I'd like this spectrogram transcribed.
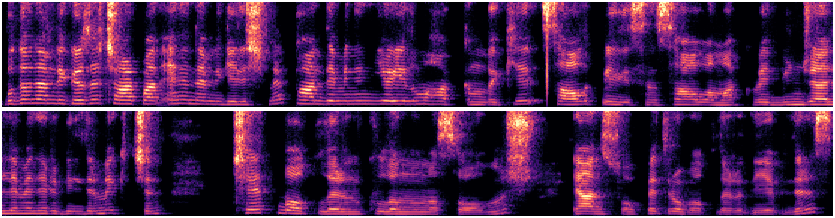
Bu dönemde göze çarpan en önemli gelişme pandeminin yayılımı hakkındaki sağlık bilgisini sağlamak ve güncellemeleri bildirmek için chatbotların kullanılması olmuş. Yani sohbet robotları diyebiliriz.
